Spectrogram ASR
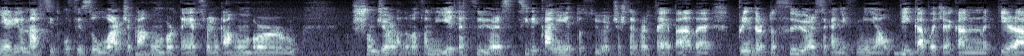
njeriu me aftësi të kufizuar që ka humbur të ecurin, ka humbur shumë gjëra, domethënë, një jetë e thyer, secili ka një jetë të thyer, që është e vërteta, dhe prindër të thyer, se ka një fëmi autik apo që e kanë me të tjera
